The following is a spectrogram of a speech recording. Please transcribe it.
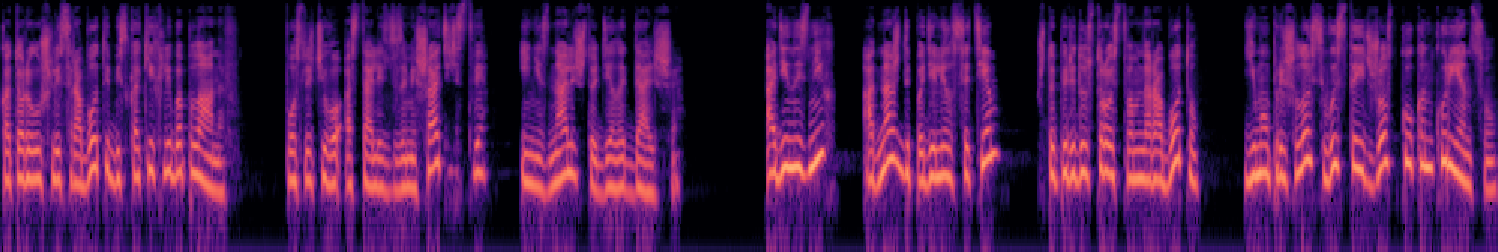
которые ушли с работы без каких-либо планов, после чего остались в замешательстве и не знали, что делать дальше. Один из них однажды поделился тем, что перед устройством на работу ему пришлось выстоять жесткую конкуренцию,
